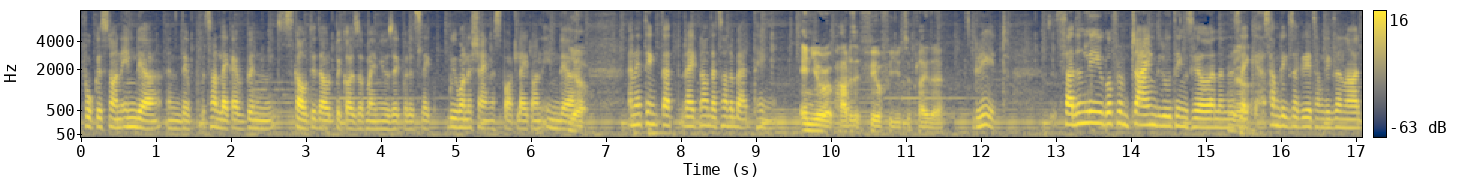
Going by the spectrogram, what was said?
focused on India, and it's not like I've been scouted out because of my music, but it's like we want to shine a spotlight on India. Yeah. And I think that right now that's not a bad thing. In Europe, how does it feel for you to play there? Great. Suddenly you go from trying to do things here, and then there's Yeah. like yeah, some gigs are great, some gigs are not.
